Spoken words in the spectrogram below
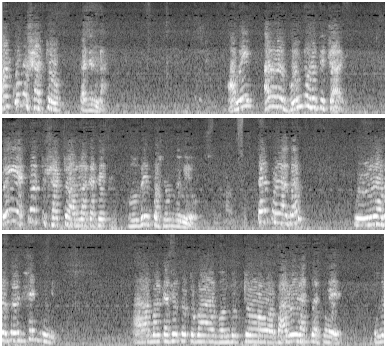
আর কোনো স্বার্থ তাদের না আমি আল্লাহর বন্ধু হতে চাই। এই একমাত্র স্বার্থ আল্লাহর কাছে খুবই পছন্দনীয়। তারপরে আবার আবার করে দিচ্ছেন আমার কাছে তো তোমার বন্ধুত্ব ভালোই লাগতেছে। তুমি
